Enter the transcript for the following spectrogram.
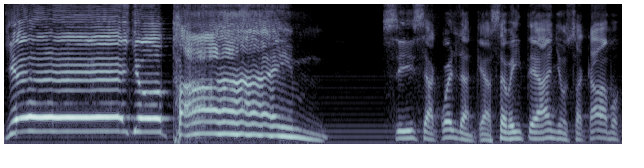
Yeyo Time. Sí, se acuerdan que hace 20 años sacábamos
